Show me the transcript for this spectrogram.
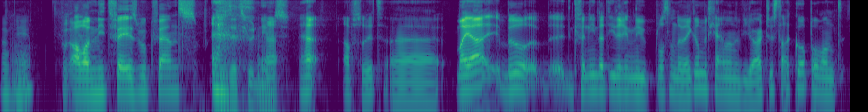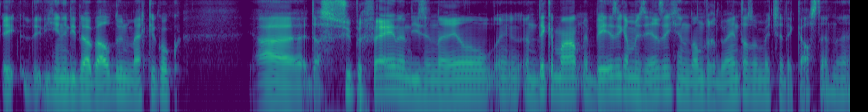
Oké. Okay. Voor alle niet-Facebook-fans is dit goed nieuws. ja, absoluut. Uh, maar ja, ik bedoel, ik vind niet dat iedereen nu plots naar de winkel moet gaan en een VR-toestel kopen, want diegenen die dat wel doen, merk ik ook, ja, dat is super fijn en die zijn er heel een, een dikke maand mee bezig, amuseren zich en dan verdwijnt dat zo'n beetje de kast in.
